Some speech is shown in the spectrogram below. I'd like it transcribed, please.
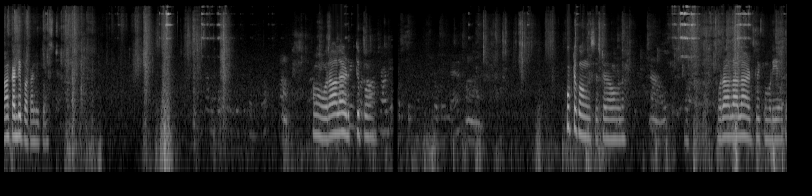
ஆ கண்டிப்பாக கண்டிப்பாக சிஸ்டர் ஆமாம் ஒரு ஆளாக எடுத்துப்போ கூப்பிட்டுக்கோங்க சிஸ்டர் அவங்கள. ஒரு ஆளாலாம் எடுத்து வைக்க முடியாது.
